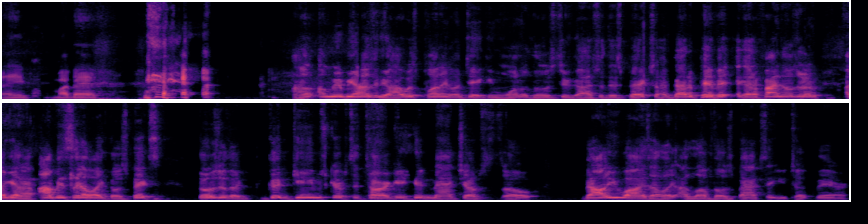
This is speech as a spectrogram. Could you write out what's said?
Hey, my bad. I'm going to be honest with you. I was planning on taking one of those two guys for this pick, so I've got to pivot. I got to find those. Again, obviously, I like those picks. Those are the good game scripts to target, good matchups. So value wise, I like. I love those backs that you took there.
